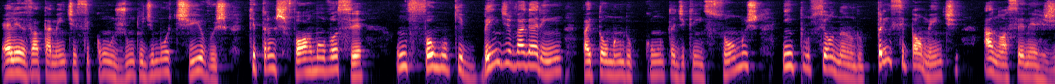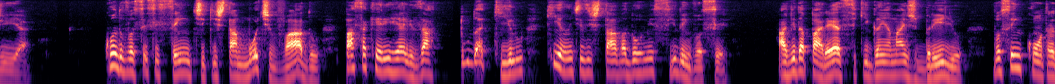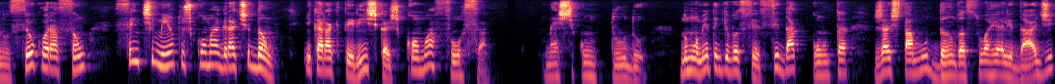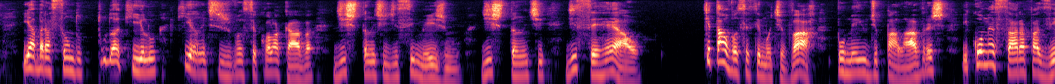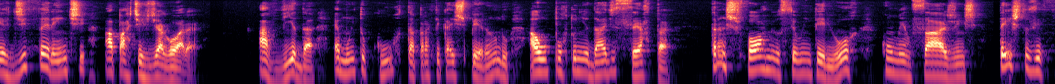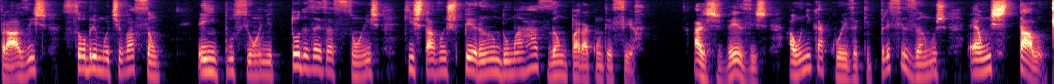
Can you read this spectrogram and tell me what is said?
Ela é exatamente esse conjunto de motivos que transformam você um fogo que bem devagarinho vai tomando conta de quem somos, impulsionando principalmente a nossa energia. Quando você se sente que está motivado, passa a querer realizar tudo aquilo que antes estava adormecido em você. A vida parece que ganha mais brilho, você encontra no seu coração sentimentos como a gratidão e características como a força. Mexe com tudo no momento em que você se dá conta, já está mudando a sua realidade e abraçando tudo aquilo que antes você colocava distante de si mesmo, distante de ser real. Que tal você se motivar por meio de palavras e começar a fazer diferente a partir de agora? A vida é muito curta para ficar esperando a oportunidade certa. Transforme o seu interior com mensagens, textos e frases sobre motivação e impulsione todas as ações que estavam esperando uma razão para acontecer. Às vezes, a única coisa que precisamos é um estalo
